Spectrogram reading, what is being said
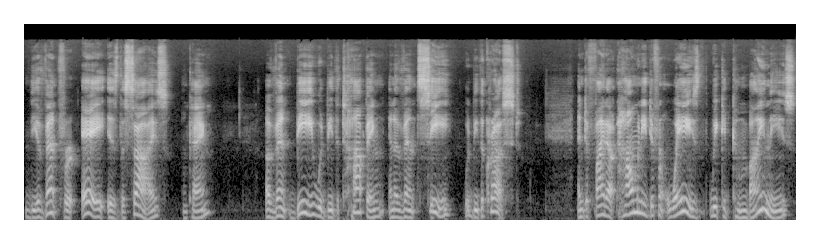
the event for A is the size, okay? Event B would be the topping, and event C would be the crust. And to find out how many different ways we could combine these,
